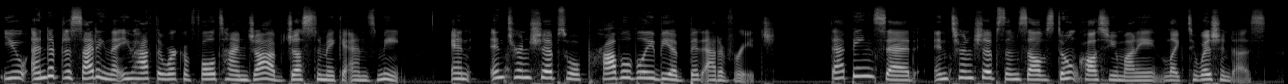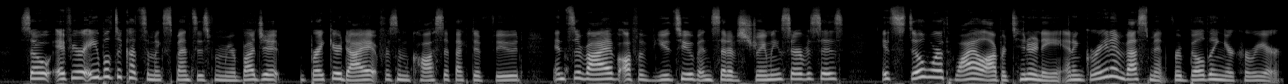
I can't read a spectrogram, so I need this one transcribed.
you end up deciding that you have to work a full time job just to make ends meet. And internships will probably be a bit out of reach. That being said, internships themselves don't cost you money like tuition does. So, if you're able to cut some expenses from your budget, break your diet for some cost effective food, and survive off of YouTube instead of streaming services, it's still worthwhile opportunity and a great investment for building your career.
